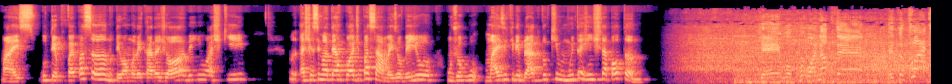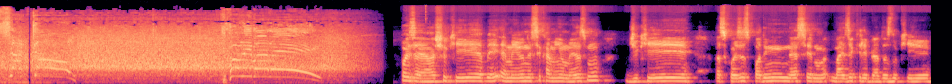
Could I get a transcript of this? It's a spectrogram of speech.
Mas o tempo vai passando, tem uma molecada jovem, eu acho que acho que a Inglaterra pode passar, mas eu vejo um jogo mais equilibrado do que muita gente está pautando. Gay will put one up there. It's a flat shot Pois é, acho que é, é, meio nesse caminho mesmo de que as coisas podem né, ser mais equilibradas do que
